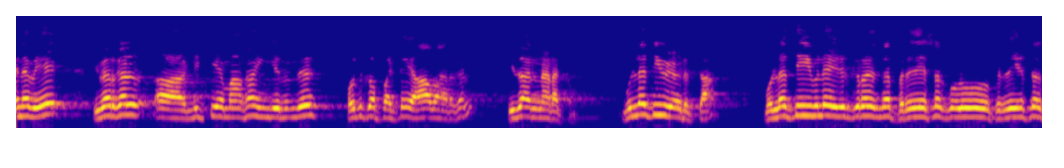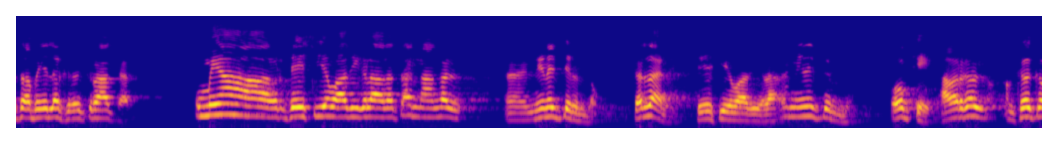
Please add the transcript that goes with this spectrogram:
எனவே இவர்கள் நிச்சயமாக இங்கிருந்து ஒதுக்கப்பட்டே ஆவார்கள். இதான் நடக்கும். முல்லைத்தீவு எடுத்தால் முல்லைத்தீவில் இருக்கிற இந்த பிரதேச குழு பிரதேச சபையில் இருக்கிறார்கள் உண்மையாக ஒரு தேசியவாதிகளாகத்தான் நாங்கள் நினைத்திருந்தோம். சரிதானே? தேசியவாதிகளாக நினைத்திருந்தோம். ஓகே அவர்கள் கேட்க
